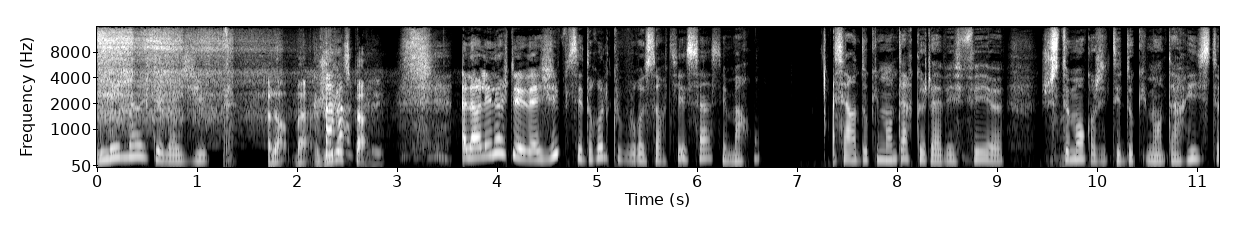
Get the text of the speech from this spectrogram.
L'éloge de la jupe. Alors, bah, je vous laisse parler. Alors, l'éloge de la jupe, c'est drôle que vous ressortiez ça, c'est marrant. C'est un documentaire que j'avais fait euh, justement quand j'étais documentariste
